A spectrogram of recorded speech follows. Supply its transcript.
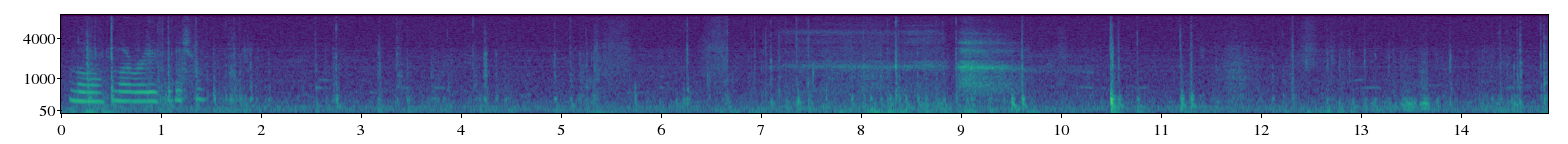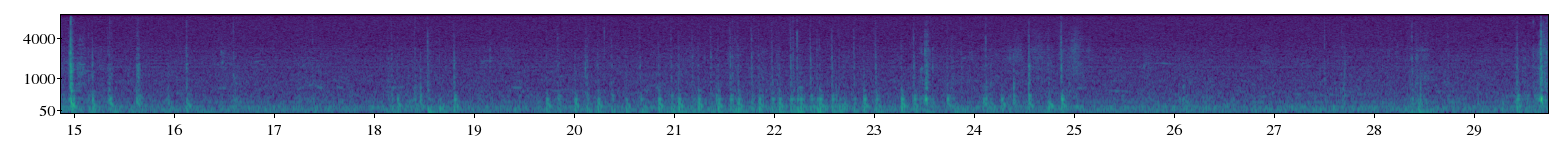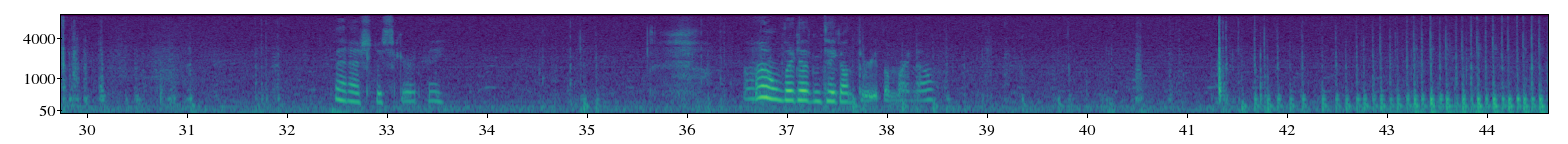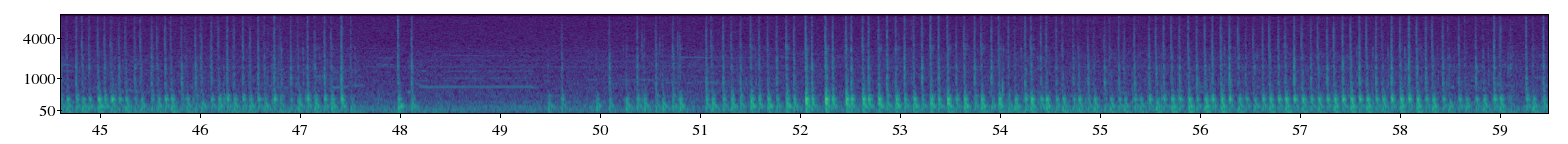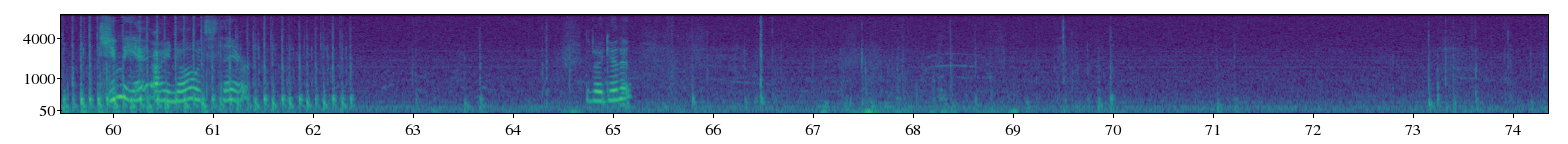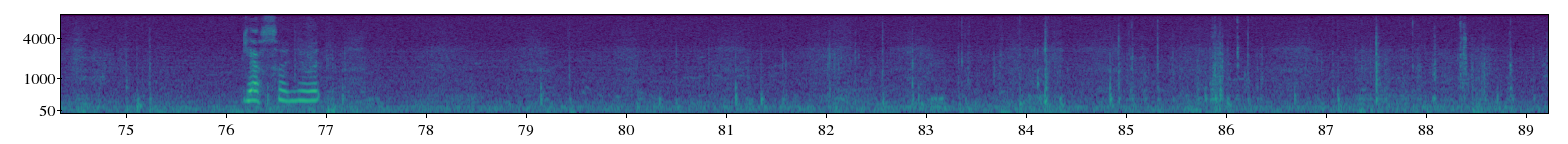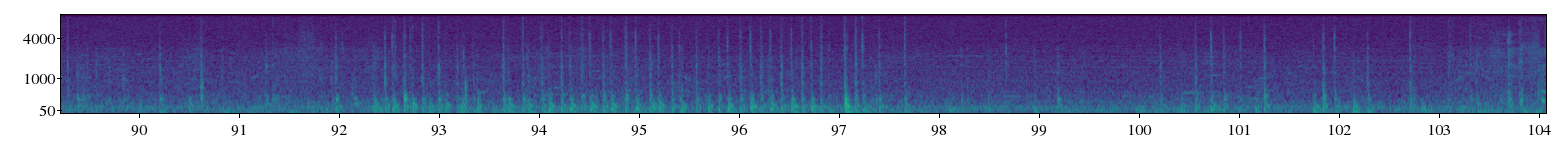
no, I'm not ready for this one. That actually scared me. I don't think I can take on three of them right now. Give me it! I know it's there. Did I get it? Yes, I knew it.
